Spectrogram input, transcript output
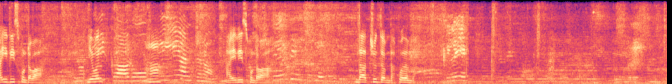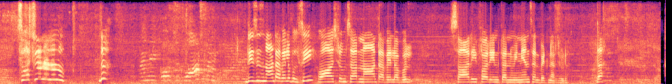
అవి తీసుకుంటావా? ఎవరు? అవి తీసుకుంటావా? దా చూద్దాం దా పోదాం దా. This is not available see washrooms are not available sorry for inconvenience అని పెట్టినారు చూడు. దా.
